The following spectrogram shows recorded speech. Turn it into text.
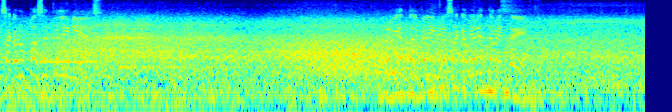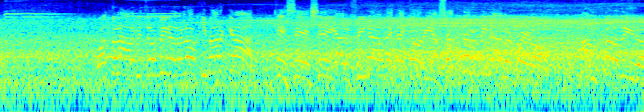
defensa con un pase entre líneas. Revienta el peligro, saca violentamente. Cuando el árbitro mira el reloj y marca que se llega al final de esta historia. Se ha terminado el juego. Han perdido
